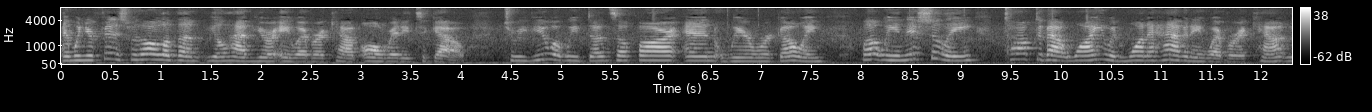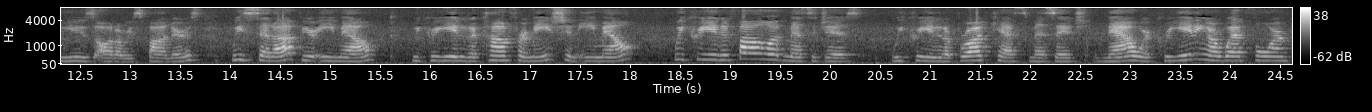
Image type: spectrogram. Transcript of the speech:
and when you're finished with all of them, you'll have your Aweber account all ready to go. To review what we've done so far and where we're going, well, we initially talked about why you would want to have an Aweber account and use autoresponders. We set up your email. We created a confirmation email. We created follow-up messages we created a broadcast message. Now we're creating our web form.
